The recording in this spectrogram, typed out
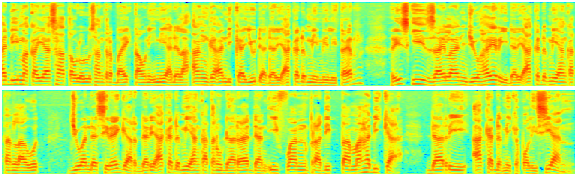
Adi Makayasa atau lulusan terbaik tahun ini adalah Angga Andika Yuda dari Akademi Militer, Rizky Zailan Juhairi dari Akademi Angkatan Laut, Juanda Siregar dari Akademi Angkatan Udara, dan Ivan Pradipta Mahadika dari Akademi Kepolisian.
